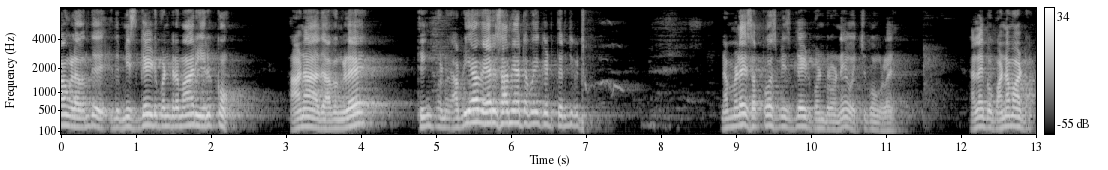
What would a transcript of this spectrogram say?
அவங்கள வந்து இது மிஸ்கைடு பண்ணுற மாதிரி இருக்கும். ஆனால் அது அவங்களே திங்க் பண்ணு அப்படியா வேறு சாமியார்கிட்ட போய் கேட்டு தெரிஞ்சுக்கிட்டோம் நம்மளே சப்போஸ் மிஸ்கைடு பண்ணுறோன்னே வச்சுக்கோங்களேன். அதெல்லாம் இப்போ பண்ண மாட்டோம்.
